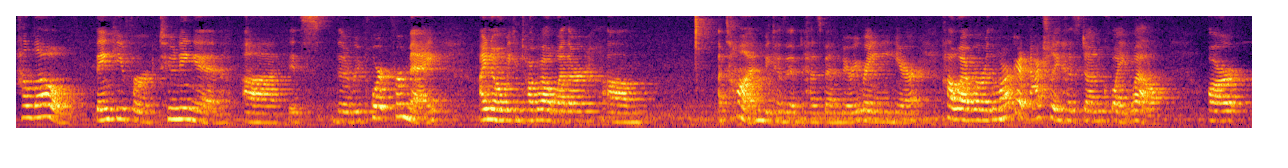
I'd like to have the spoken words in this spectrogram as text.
Hello, thank you for tuning in. Uh, it's the report for May. I know we can talk about weather um, a ton because it has been very rainy here. However, the market actually has done quite well. Our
